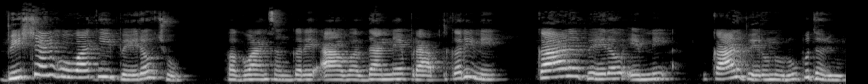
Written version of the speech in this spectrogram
ભીષણ હોવાથી ભૈરવ છો. ભગવાન શંકરે આ વરદાનને પ્રાપ્ત કરીને કાળ ભૈરવ એમની, કાળ ભૈરવનું રૂપ ધર્યું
